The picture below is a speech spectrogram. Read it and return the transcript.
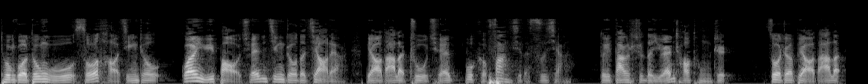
通过东吴索讨荆州、关羽保全荆州的较量，表达了主权不可放弃的思想。对当时的元朝统治，作者表达了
